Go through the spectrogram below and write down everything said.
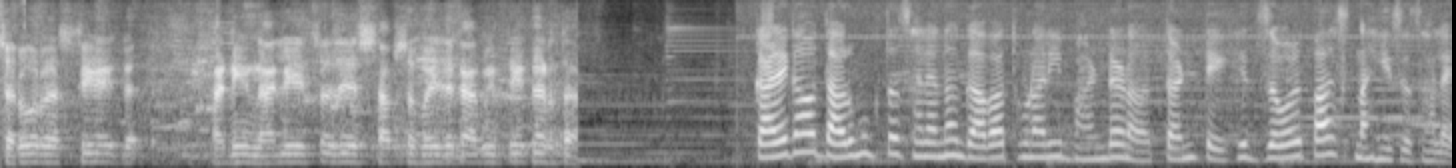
सर्व रस्ते आणि नालीचं जे साफसफाईचं काम ते करतात. काळेगाव दारूमुक्त झाल्यानं गावात होणारी भांडणं तंटे हे जवळपास नाहीच झालंय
